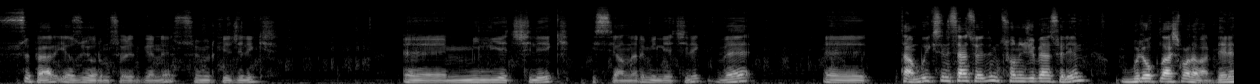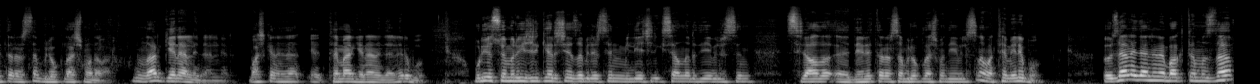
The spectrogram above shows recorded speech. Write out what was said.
Süper yazıyorum söylediklerini. Sömürgecilik, e, milliyetçilik, isyanları, milliyetçilik ve e, tamam bu ikisini sen söyledin. Sonuncuyu ben söyleyeyim. Bloklaşma da var. Devletler arasında bloklaşma da var. Bunlar genel nedenleri. Başka neden, e, temel genel nedenleri bu. Buraya sömürgecilik yarışı yazabilirsin, milliyetçilik isyanları diyebilirsin, silahlı e, devletler arasında bloklaşma diyebilirsin ama temeli bu. Özel nedenlerine baktığımızda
